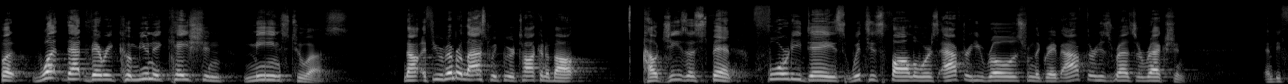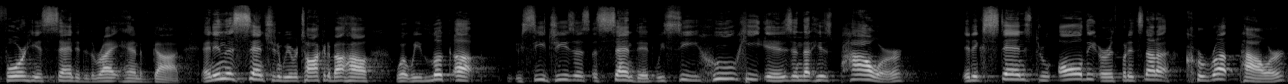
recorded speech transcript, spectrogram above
but what that very communication means to us. Now, if you remember last week, we were talking about how Jesus spent 40 days with his followers after he rose from the grave, after his resurrection, and before he ascended to the right hand of God. And in the ascension, we were talking about how what we look up, we see Jesus ascended, we see who he is, and that his power, it extends through all the earth, but it's not a corrupt power,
